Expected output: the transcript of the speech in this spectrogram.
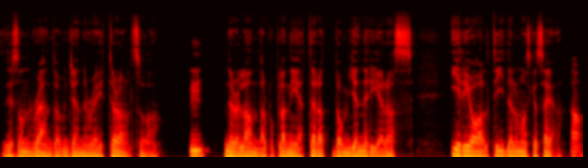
det är sån random generator alltså. Mm. När du landar på planeter att de genereras I realtid eller vad man ska säga. Ja,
